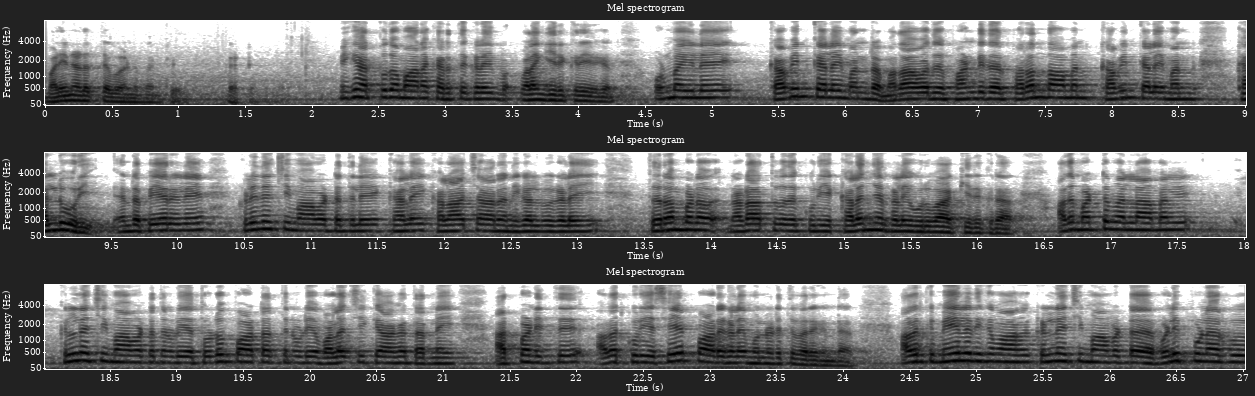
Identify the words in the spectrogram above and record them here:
வழிநடத்த வேண்டும் என்று கேட்டு மிக அற்புதமான கருத்துக்களை வழங்கியிருக்கிறீர்கள். உண்மையிலே கவின்கலை மன்றம் அதாவது பண்டிதர் பரந்தாமன் கவின்கலை மன் கல்லூரி என்ற பெயரிலே கிளிநொச்சி மாவட்டத்திலே கலை கலாச்சார நிகழ்வுகளை திறம்பட நடாத்துவதற்குரிய கலைஞர்களை உருவாக்கியிருக்கிறார். அது மட்டுமல்லாமல் கிளிநொச்சி மாவட்டத்தினுடைய துடுப்பாட்டத்தினுடைய வளர்ச்சிக்காக தன்னை அர்ப்பணித்து அதற்குரிய செயற்பாடுகளை முன்னெடுத்து வருகின்றார். அதற்கு மேலதிகமாக கிளிநொச்சி மாவட்ட விழிப்புணர்வு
